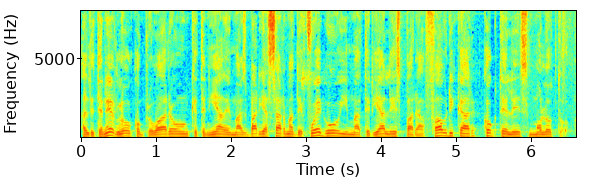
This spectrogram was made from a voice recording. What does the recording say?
Al detenerlo, comprobaron que tenía además varias armas de fuego y materiales para fabricar cócteles Molotov.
